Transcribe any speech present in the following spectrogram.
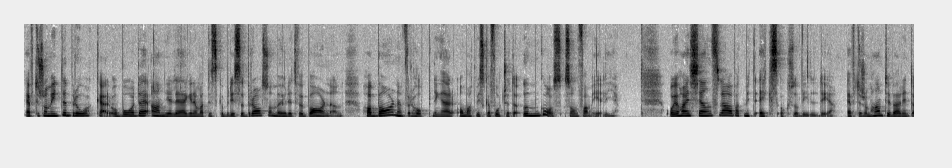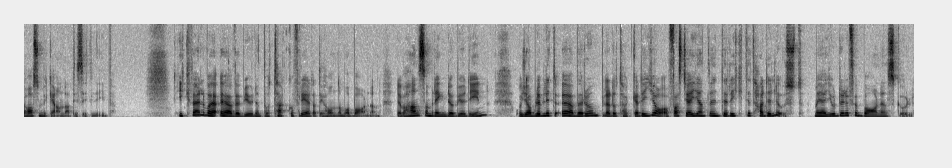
Eftersom vi inte bråkar och båda är angelägna om att det ska bli så bra som möjligt för barnen, har barnen förhoppningar om att vi ska fortsätta umgås som familj. Och jag har en känsla av att mitt ex också vill det, eftersom han tyvärr inte har så mycket annat i sitt liv. Ikväll var jag överbjuden på tacofredag till honom och barnen. Det var han som ringde och bjöd in och jag blev lite överrumplad och tackade ja fast jag egentligen inte riktigt hade lust. Men jag gjorde det för barnens skull.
